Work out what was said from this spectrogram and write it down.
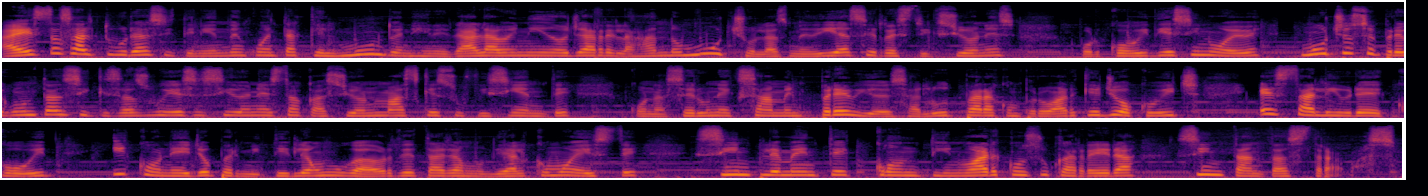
A estas alturas y teniendo en cuenta que el mundo en general ha venido ya relajando mucho las medidas y restricciones por COVID-19, muchos se preguntan si quizás hubiese sido en esta ocasión más que suficiente con hacer un examen previo de salud para comprobar que Djokovic está libre de COVID y con ello permitirle a un jugador de talla mundial como este simplemente continuar con su carrera sin tantas trabas.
